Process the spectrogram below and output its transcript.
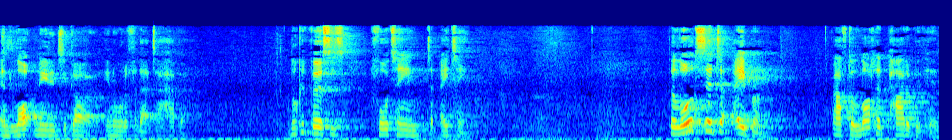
And Lot needed to go in order for that to happen. Look at verses 14 to 18. The Lord said to Abram, after Lot had parted with him,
